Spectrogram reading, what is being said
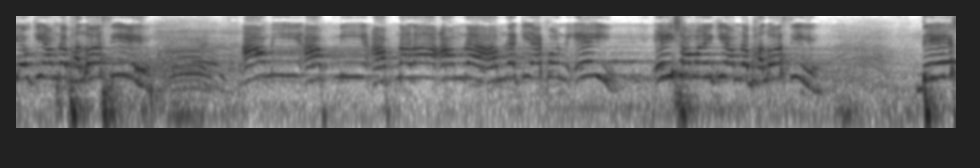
কেউ কি আমরা ভালো আছি? আমি, আপনি, আপনারা, আমরা আমরা কি এখন এই এই সময়ে কি আমরা ভালো আছি? দেশ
